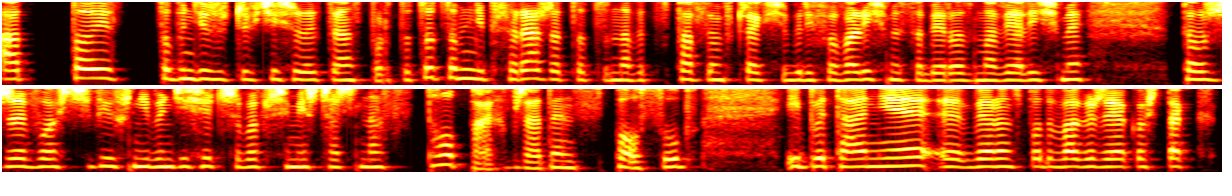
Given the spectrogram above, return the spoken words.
a to, jest, to będzie rzeczywiście środek transportu. To, co mnie przeraża, to co nawet z Pawłem wczoraj się briefowaliśmy, sobie rozmawialiśmy, to, że właściwie już nie będzie się trzeba przemieszczać na stopach w żaden sposób. I pytanie, e, biorąc pod uwagę, że jakoś tak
